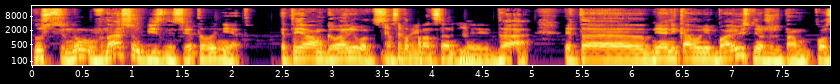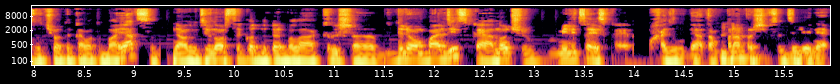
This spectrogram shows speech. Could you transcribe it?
Слушайте, ну, в нашем бизнесе этого нет. Это я вам говорю вот со стопроцентной, да. Это я никого не боюсь, мне уже там поздно чего-то кого-то бояться. У меня вот в 90-е годы, например, была крыша днем бандитская, а ночью милицейская. Ходил у меня там прапорщик с отделения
